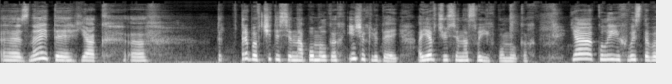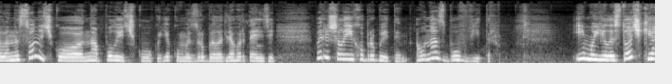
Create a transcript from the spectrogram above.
е, знаєте, як е, треба вчитися на помилках інших людей, а я вчуся на своїх помилках. Я коли їх виставила на сонечко, на поличку, яку ми зробили для гортензій, вирішила їх обробити. А у нас був вітер. І мої листочки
